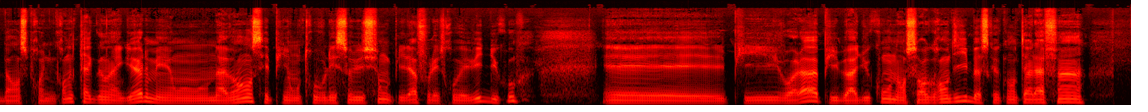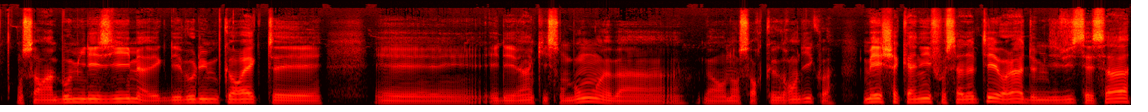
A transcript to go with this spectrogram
bah, on se prend une grande claque dans la gueule, mais on avance et puis on trouve les solutions. Et puis là, faut les trouver vite, du coup. Et puis voilà, puis bah, du coup, on en sort grandi parce que quand à la fin, on sort un beau millésime avec des volumes corrects et, et, des vins qui sont bons, euh, ben, ben, on n'en sort que grandi. Quoi. Mais chaque année, il faut s'adapter. Voilà, 2018, c'est ça.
